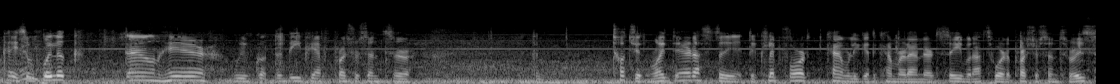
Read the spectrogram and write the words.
Okay, so if we look down here, we've got the DPF pressure sensor. Touch it right there. That's the, the clip for it. Can't really get the camera down there to see, but that's where the pressure sensor is.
